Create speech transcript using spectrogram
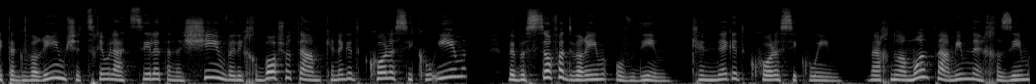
את הגברים שצריכים להציל את הנשים ולכבוש אותם כנגד כל הסיכויים, ובסוף הדברים עובדים, כנגד כל הסיכויים. ואנחנו המון פעמים נאחזים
